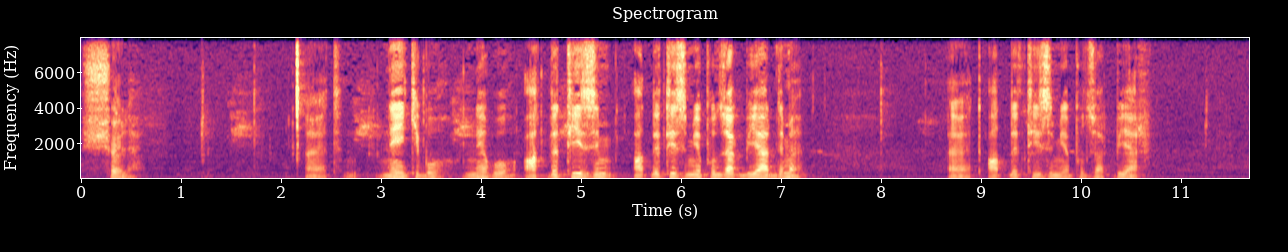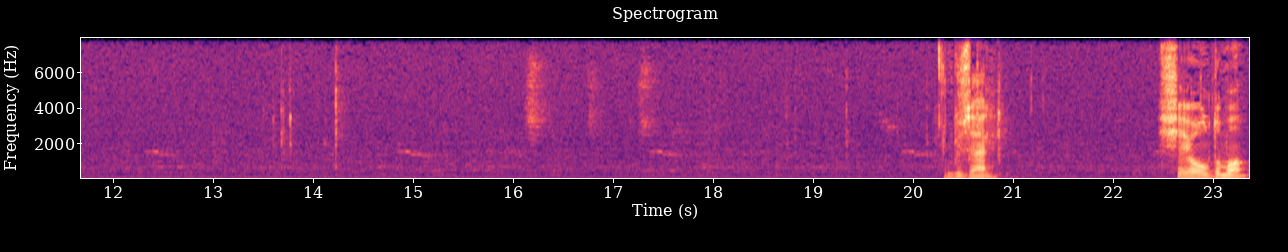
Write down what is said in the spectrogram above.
Şöyle. Evet. Ne ki bu? Ne bu? Atletizm atletizm yapılacak bir yer değil mi? Evet, atletizm yapılacak bir yer. Güzel. Şey oldu mu?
